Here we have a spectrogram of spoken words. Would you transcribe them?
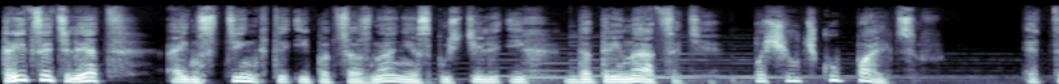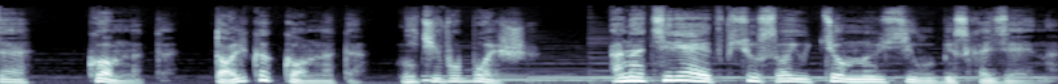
Тридцать лет а инстинкты и подсознание спустили их до тринадцати по щелчку пальцев. Это комната, только комната, ничего больше. Она теряет всю свою темную силу без хозяина,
